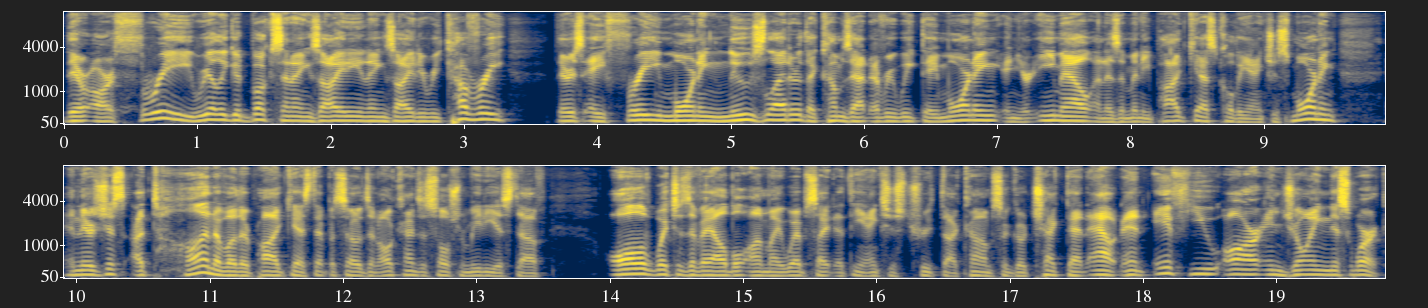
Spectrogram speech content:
There are three really good books on anxiety and anxiety recovery. There's a free morning newsletter that comes out every weekday morning in your email and as a mini podcast called The Anxious Morning. And there's just a ton of other podcast episodes and all kinds of social media stuff all of which is available on my website at theanxioustruth.com. So go check that out. And if you are enjoying this work,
